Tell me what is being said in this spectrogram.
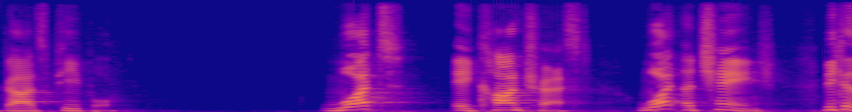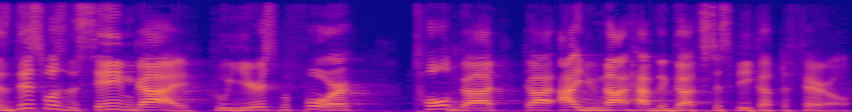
God's people. What a contrast. What a change. Because this was the same guy who years before told God, God, I do not have the guts to speak up to Pharaoh.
